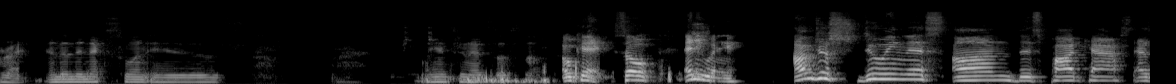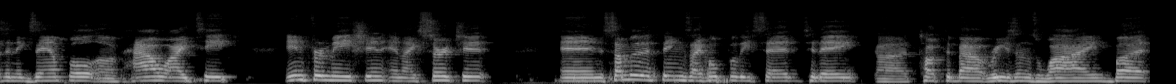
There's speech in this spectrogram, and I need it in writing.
All right, and then the next one is my internet's so slow. Okay, so anyway, I'm just doing this on this podcast as an example of how I take information and I search it. And some of the things I hopefully said today uh, talked about reasons why, but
